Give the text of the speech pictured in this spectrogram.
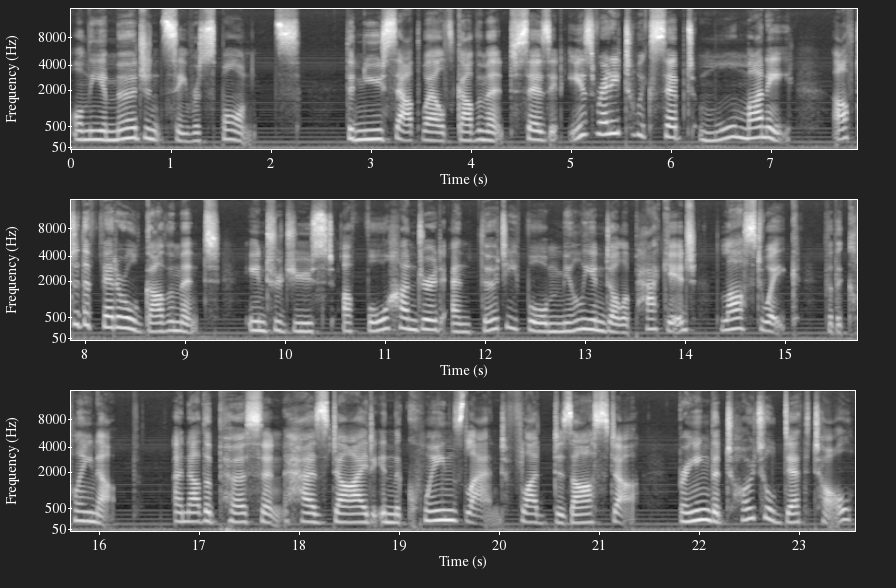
on the emergency response. The New South Wales government says it is ready to accept more money after the federal government introduced a $434 million package last week for the cleanup. Another person has died in the Queensland flood disaster, bringing the total death toll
